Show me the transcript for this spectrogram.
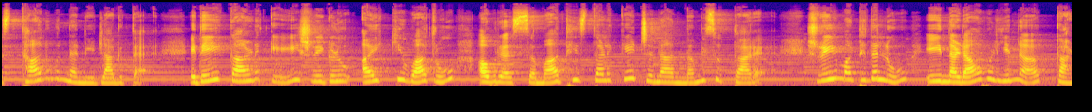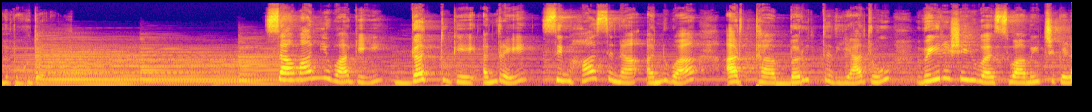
ಸ್ಥಾನವನ್ನು ನೀಡಲಾಗುತ್ತೆ. ಇದೇ ಕಾರಣಕ್ಕೆ ಶ್ರೀಗಳು ಐಕ್ಯವಾದರೂ ಅವರ ಸಮಾಧಿ ಸ್ಥಳಕ್ಕೆ ಜನ ನಮಿಸುತ್ತಾರೆ. ಶ್ರೀಮಠದಲ್ಲೂ ಈ ನಡಾವಳಿಯನ್ನ ಕಾಣಬಹುದು. ಸಾಮಾನ್ಯವಾಗಿ ಗದ್ದುಗೆ ಅಂದ್ರೆ ಸಿಂಹಾಸನ ಅನ್ನುವ ಅರ್ಥ ಬರುತ್ತದೆಯಾದರೂ ವೀರಶೈವ ಸ್ವಾಮೀಜಿಗಳ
